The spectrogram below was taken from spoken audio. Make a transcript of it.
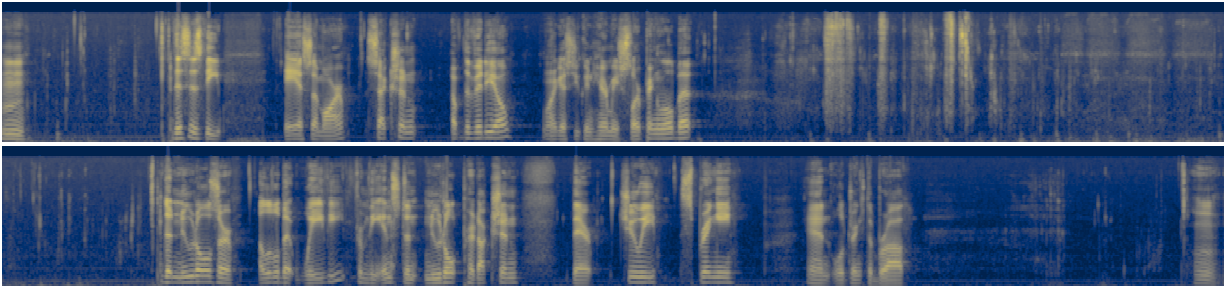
Hmm. This is the ASMR section of the video. Well, I guess you can hear me slurping a little bit. The noodles are a little bit wavy from the instant noodle production. They're chewy, springy, and we'll drink the broth. Mm,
